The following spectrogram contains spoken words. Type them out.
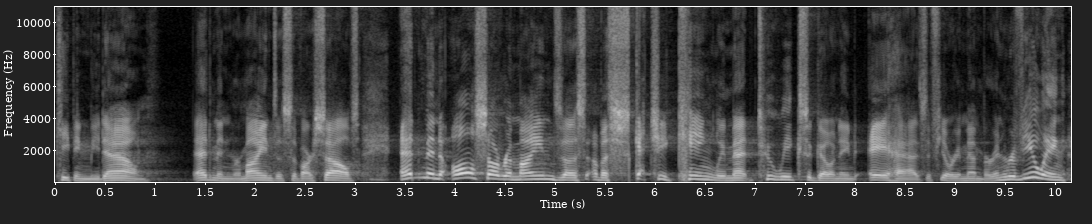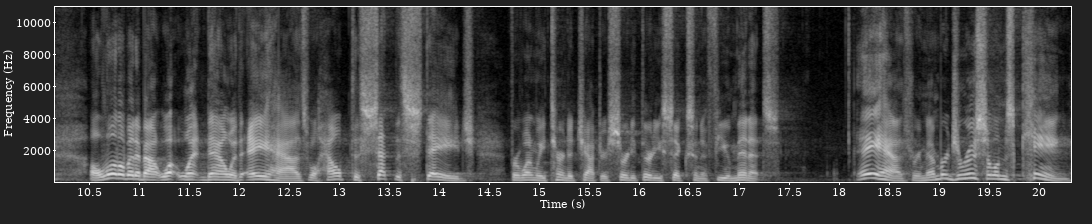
keeping me down. Edmund reminds us of ourselves. Edmund also reminds us of a sketchy king we met two weeks ago named Ahaz, if you'll remember. And reviewing a little bit about what went down with Ahaz will help to set the stage for when we turn to chapter 30, 36 in a few minutes. Ahaz, remember, Jerusalem's king,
